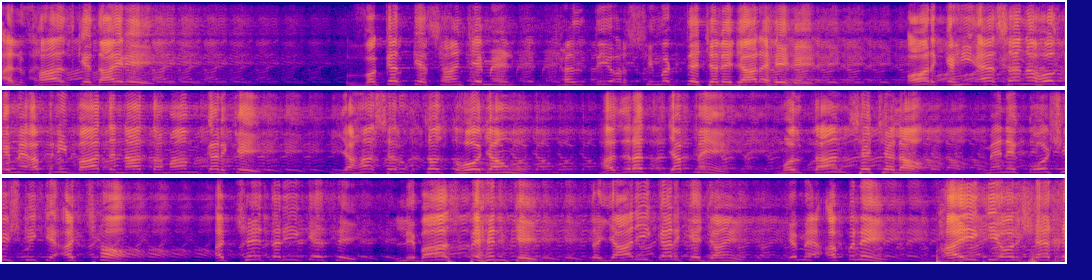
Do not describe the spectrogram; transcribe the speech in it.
अल्फाज के दायरे वक़्त के सांचे में ढलते और सिमटते चले जा रहे हैं। और कहीं ऐसा ना हो कि मैं अपनी बात ना तमाम करके यहाँ से रुखसत हो जाऊँ। हज़रत जब मैं मुल्तान से चला, मैंने कोशिश की कि अच्छा अच्छे तरीके से लिबास पहन के तैयारी करके जाएँ कि मैं अपने भाई की और शेख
